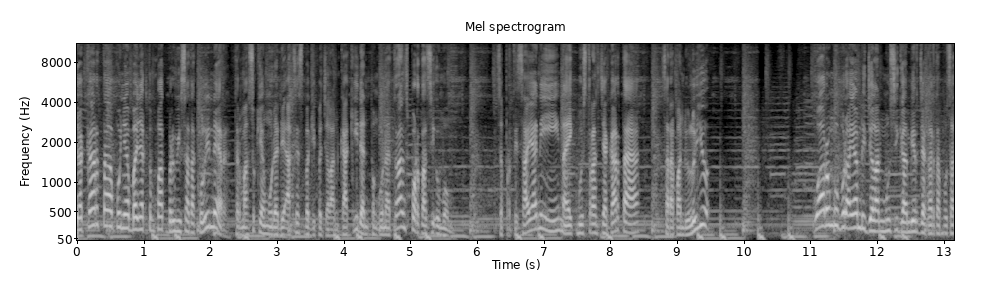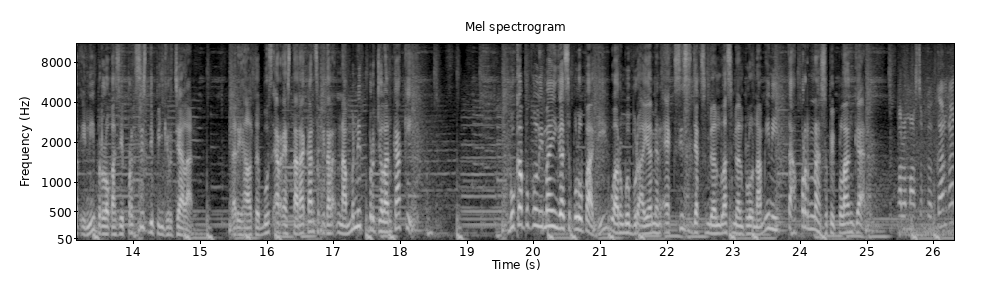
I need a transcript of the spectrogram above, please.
Jakarta punya banyak tempat berwisata kuliner, termasuk yang mudah diakses bagi pejalan kaki dan pengguna transportasi umum. Seperti saya nih, naik bus Transjakarta. Sarapan dulu yuk. Warung bubur ayam di Jalan Musi Gambir, Jakarta Pusat ini berlokasi persis di pinggir jalan. Dari halte bus RS Tarakan sekitar 6 menit berjalan kaki. Buka pukul 5 hingga 10 pagi, warung bubur ayam yang eksis sejak 1996 ini tak pernah sepi pelanggan. Kalau masuk ke gang kan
